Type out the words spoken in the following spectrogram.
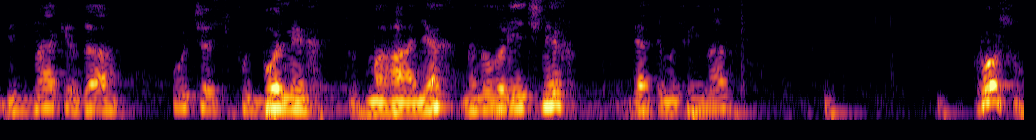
відзнаки за участь в футбольних змаганнях минулорічних. Де Тимофій у нас? Прошу.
